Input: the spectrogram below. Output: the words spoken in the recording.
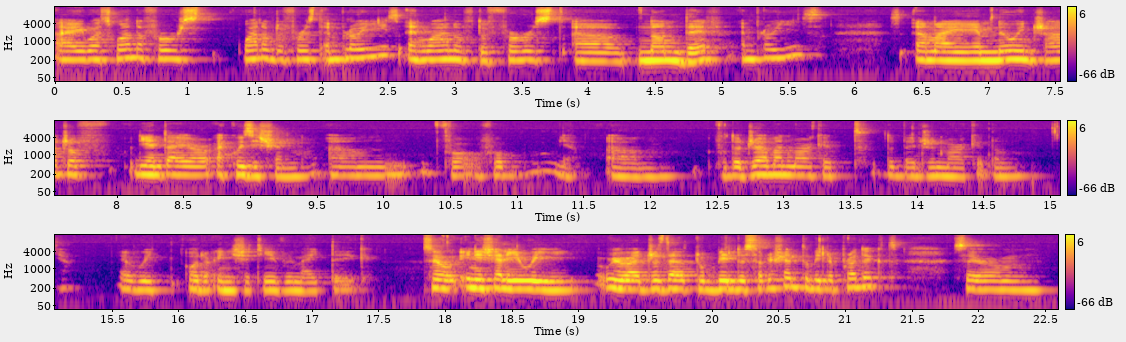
I was one of first one of the first employees and one of the first uh, non-dev employees, and I am now in charge of the entire acquisition um, for for yeah um, for the German market, the Belgian market, and every other initiative we might take. So initially we we were just there to build a solution, to build a product. So um,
